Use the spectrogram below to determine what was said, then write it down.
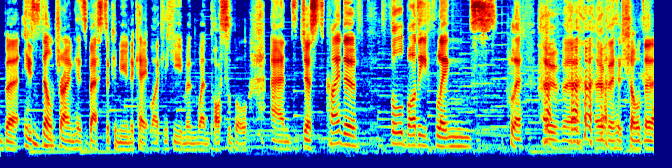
but he's still trying his best to communicate like a human when possible, and just kind of full body flings Pliff over over his shoulder.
